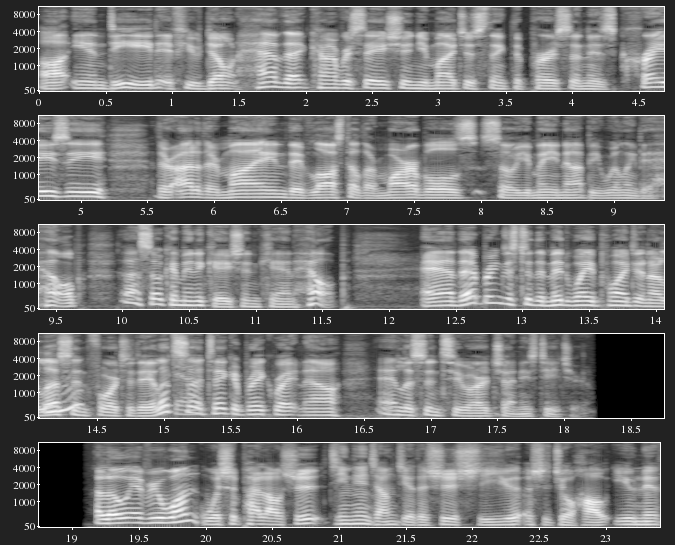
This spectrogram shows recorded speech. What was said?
uh, indeed, if you don't have that conversation, you might just think the person is crazy. They're out of their mind. They've lost all their marbles marbles, so you may not be willing to help. Uh, so communication can help. And that brings us to the midway point in our mm -hmm. lesson for today. Let's yeah. uh, take a break right now and listen to our Chinese teacher. Hello everyone，我是派老师。今天讲解的是十一月二十九号 Unit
